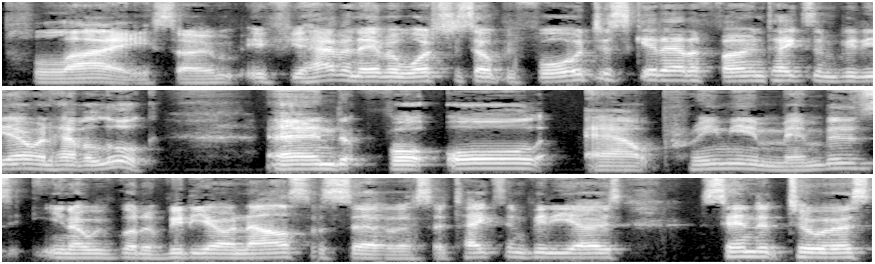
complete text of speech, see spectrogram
play. So if you haven't ever watched yourself before, just get out a phone, take some video, and have a look. And for all our premium members, you know, we've got a video analysis service. So take some videos, send it to us,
